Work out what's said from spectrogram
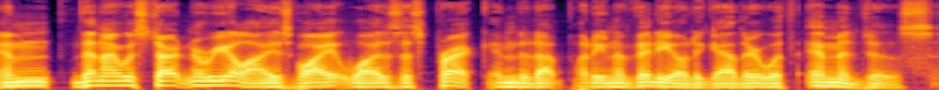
And then I was starting to realize why it was this prick ended up putting a video together with images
